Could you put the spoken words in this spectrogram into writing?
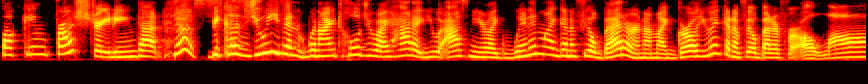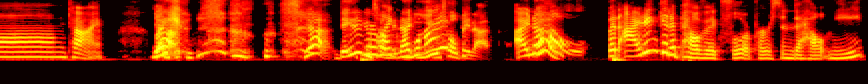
fucking frustrating that yes. because you even when i told you i had it you asked me you're like when am i going to feel better? And i'm like girl you ain't going to feel better for a long time. Yeah. like yeah they didn't tell like, me that what? you told me that. I know. Yeah. but i didn't get a pelvic floor person to help me.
